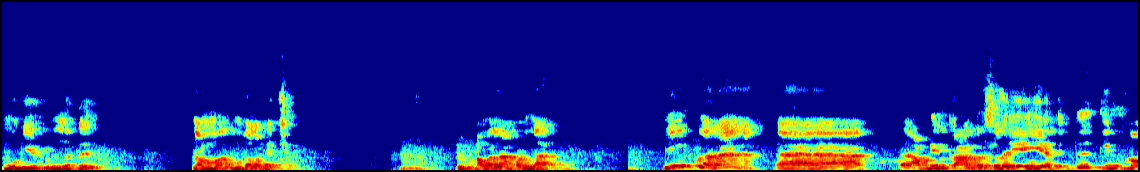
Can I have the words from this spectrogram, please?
முடிவு பண்ணது நம்ம முதலமைச்சர். அவர் தான் பண்ணார். திமுக ஆஹ், அப்படின்னு காங்கிரஸ்ல எதிர்த்து திமுக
